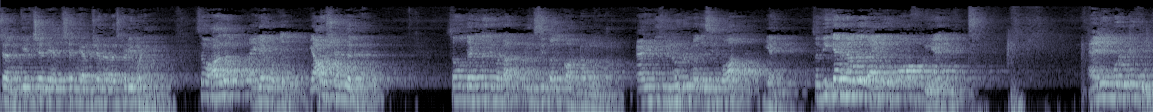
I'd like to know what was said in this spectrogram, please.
shell, K shell, L shell, M shell, we have studied ಮಾಡಿದ್ದೀವಿ. So, all the idea it ಕೊಟ್ಟಿದೆ ಯಾವ ಶೆಲ್ದಲ್ಲಿದೆ So, that is the but a principal quantum number and it is denoted by the symbol N. So we can have the value of n n equal to 1.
